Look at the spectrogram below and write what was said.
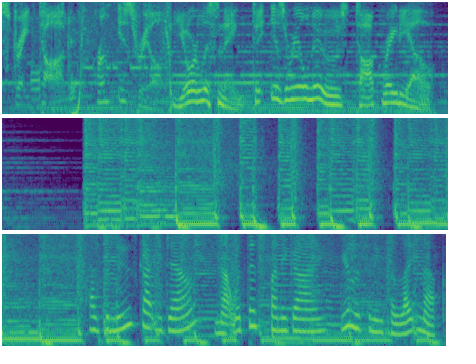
Straight talk from Israel. You're listening to Israel News Talk Radio. Has the news got you down? Not with this funny guy. You're listening to Lighten Up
